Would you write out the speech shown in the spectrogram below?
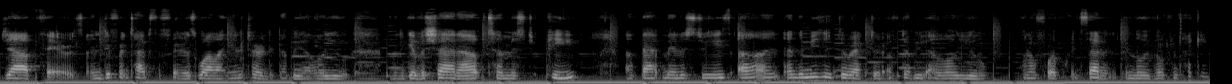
job fairs and different types of fairs while I interned at WLOU. I'm going to give a shout out to Mr. P of Bat Ministries uh, and the music director of WLOU 104.7 in Louisville, Kentucky.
